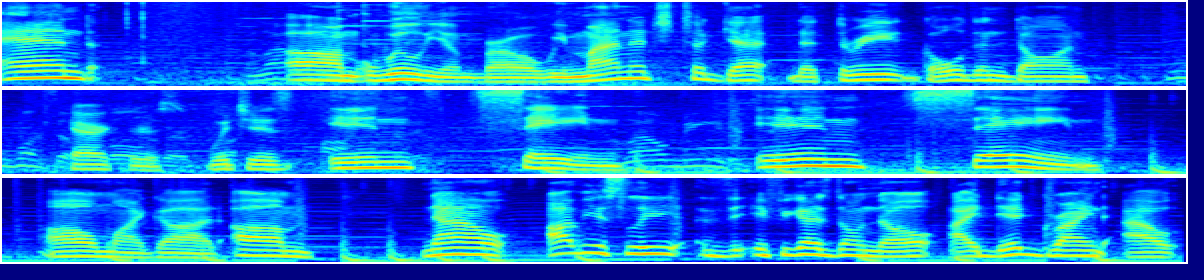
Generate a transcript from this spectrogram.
and um William bro. We managed to get the three Golden Dawn characters which is insane. Insane. Oh my god. Um now obviously if you guys don't know i did grind out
